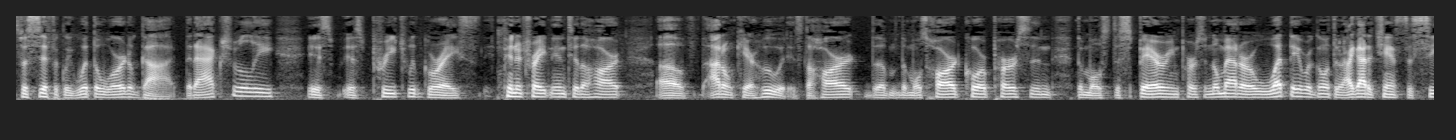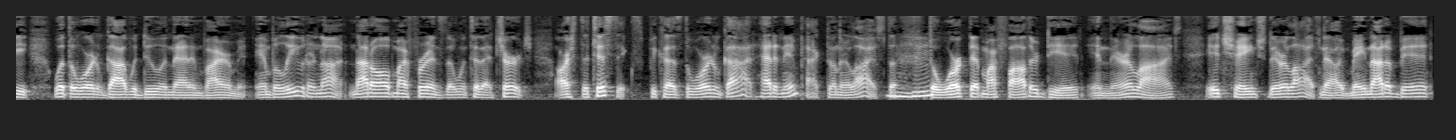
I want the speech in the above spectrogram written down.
specifically with the Word of God that actually is is preached with grace, penetrating into the heart of I don't care who it is, the hard, the the most hardcore person, the most despairing person, no matter what they were going through. I got a chance to see what the Word of God would do in that environment. And believe it or not, not all of my friends that went to that church are statistics because the Word of God had an impact on their lives. The mm-hmm. the work that my father did in their lives, it changed their lives. Now it may not have been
